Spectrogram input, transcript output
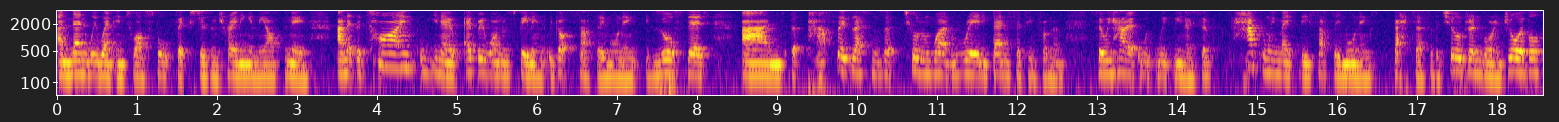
and then we went into our sport fixtures and training in the afternoon. And at the time, you know, everyone was feeling that we got Saturday morning exhausted and that perhaps those lessons that children weren't really benefiting from them. So we had, we, we, you know, so how can we make these Saturday mornings better for the children, more enjoyable,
